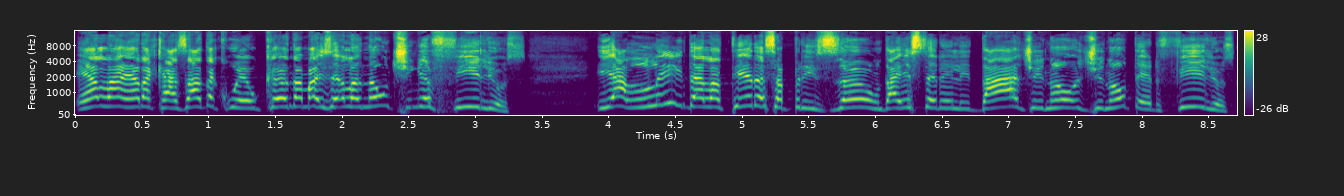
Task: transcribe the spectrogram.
Ela era casada com Eucana, mas ela não tinha filhos. E além dela ter essa prisão da esterilidade de não ter filhos,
